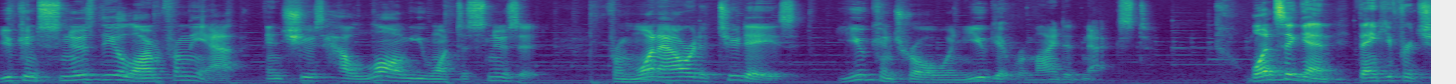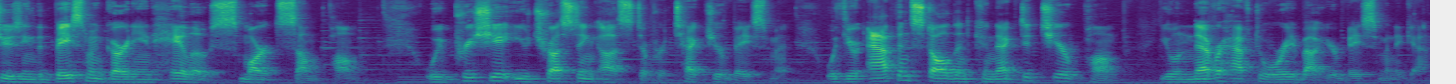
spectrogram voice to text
You can snooze the alarm from the app and choose how long you want to snooze it. From one hour to two days, you control when you get reminded next. Once again, thank you for choosing the Basement Guardian Halo Smart Sump Pump. We appreciate you trusting us to protect your basement. With your app installed and connected to your pump, you will never have to worry about your basement again.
